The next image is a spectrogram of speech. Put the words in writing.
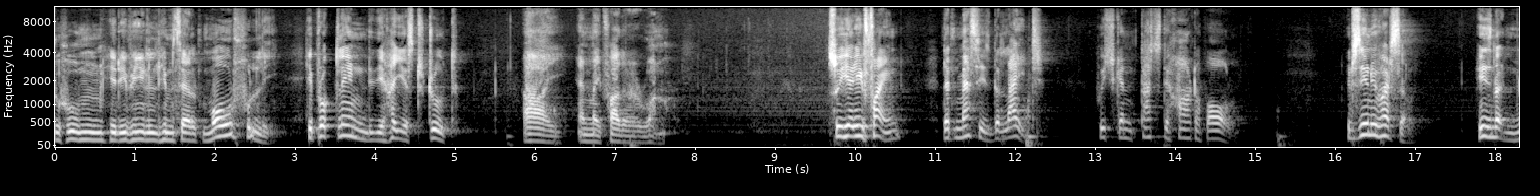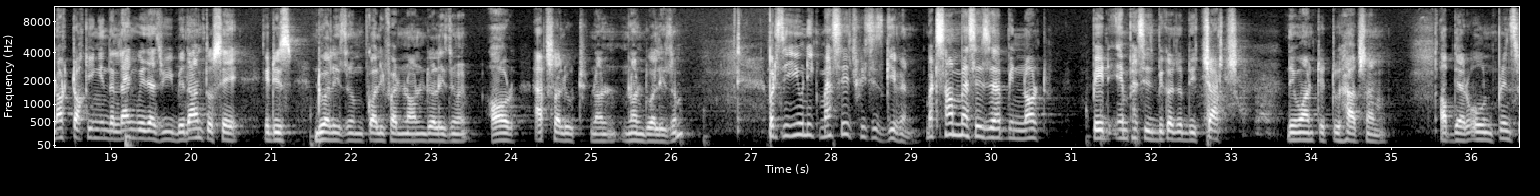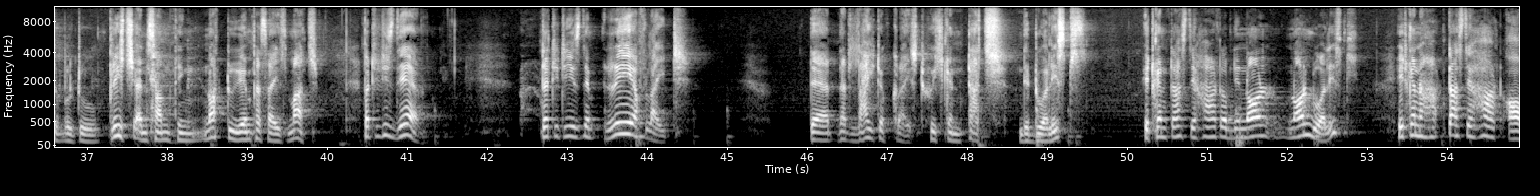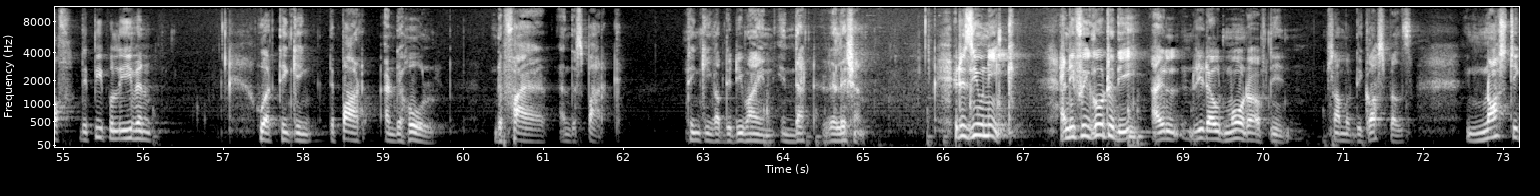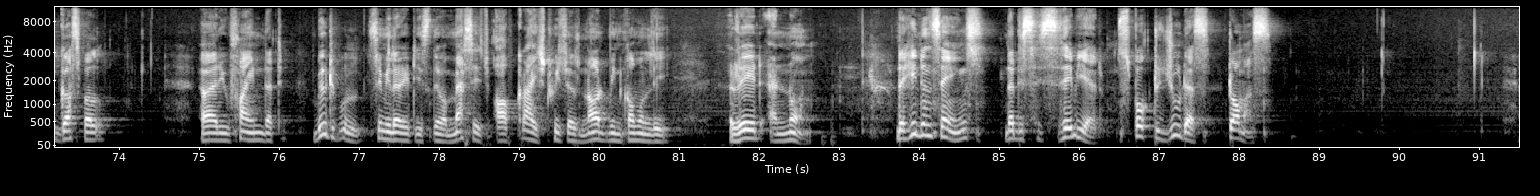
to whom he revealed himself more fully. He proclaimed the highest truth I and my Father are one. So here you find that message, the light, which can touch the heart of all. It's universal. He's not, not talking in the language as we Vedanta say, it is dualism, qualified non dualism, or absolute non dualism. But it's a unique message which is given. But some messages have been not paid emphasis because of the church. They wanted to have some of their own principle to preach and something not to emphasize much. But it is there that it is the ray of light, that, that light of Christ which can touch the dualists. It can touch the heart of the non dualists. It can touch the heart of the people even who are thinking the part and the whole, the fire and the spark, thinking of the divine in that relation. It is unique. And if we go to the, I'll read out more of the some of the Gospels. Gnostic Gospel, where you find that beautiful similarities, the message of Christ, which has not been commonly read and known. The hidden sayings that the Savior spoke to Judas, Thomas.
